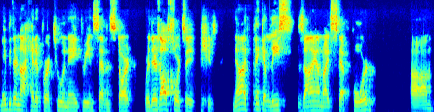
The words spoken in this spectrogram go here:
maybe they're not headed for a two and eight, three and seven start where there's all sorts of issues. Now I think at least Zion might step forward, um,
